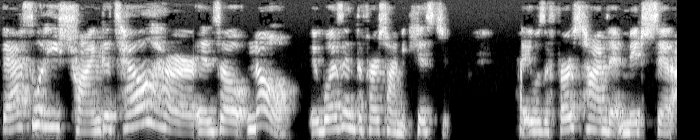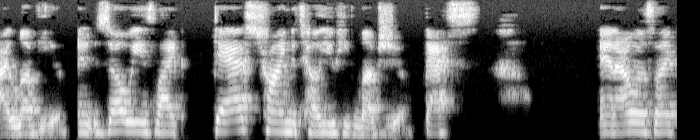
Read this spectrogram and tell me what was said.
that's what he's trying to tell her. And so, no, it wasn't the first time he kissed you. It was the first time that Mitch said, I love you. And Zoe's like, dad's trying to tell you he loves you. That's, and I was like,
